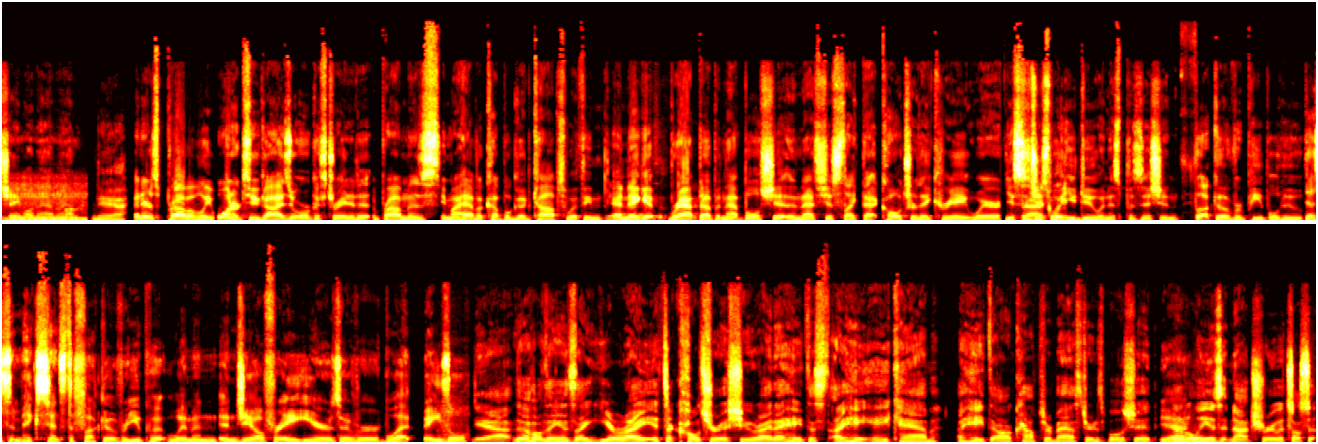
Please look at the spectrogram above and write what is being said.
Shame on them, man. Yeah. And there's probably one or two guys who orchestrated it. The problem is he might have a couple good cops with him and they get wrapped up in that bullshit. And that's just like that culture they create where this is just what you do in this position. Fuck over people who doesn't make sense to fuck over. You put women in jail for eight years over what? Basil? Yeah, the whole thing is like you're right. It's a culture issue, right? I hate this. I hate ACAB. I hate the all cops are bastards bullshit. Yeah. Not only is it not true, it's also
